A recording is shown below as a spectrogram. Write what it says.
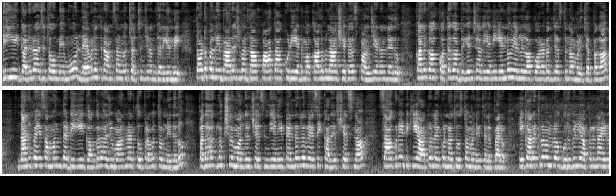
డిఈ గడిరాజుతో మేము లేవనెత్తిన అంశాలను చర్చించడం జరిగింది. తోటపల్లి బ్యారేజ్ వద్ద పాత కుడి ఎడమ కాలువల షటర్స్ పనిచేయడం లేదు. కనుక కొత్తగా బిగించాలి అని ఎన్నో ఏళ్ళుగా పోరాటం చేస్తున్నామని చెప్పగా దానిపై సంబంధిత డిఈ గంగరాజు మాట్లాడుతూ ప్రభుత్వం నిధులు పదహారు లక్షలు మంజూరు చేసింది అని టెండర్లు వేసి ఖరీఫ్ చేసిన సాగునీటికి ఆటో లేకుండా చూస్తామని తెలిపారు. ఈ కార్యక్రమంలో గురుబిల్లి అప్పలనాయుడు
